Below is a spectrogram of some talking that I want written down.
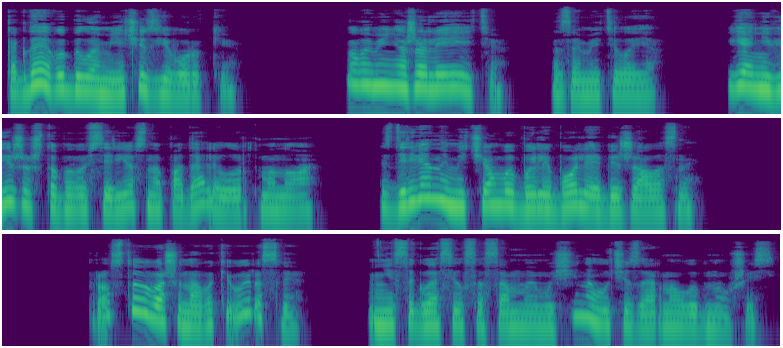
когда я выбила меч из его руки. «Вы меня жалеете», — заметила я. «Я не вижу, чтобы вы всерьез нападали, лорд Мануа. С деревянным мечом вы были более безжалостны». «Просто ваши навыки выросли», — не согласился со мной мужчина, лучезарно улыбнувшись.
